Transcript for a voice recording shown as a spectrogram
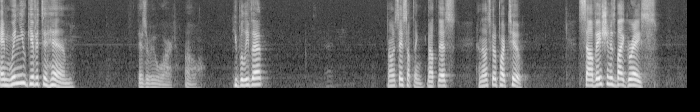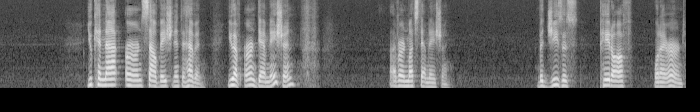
And when you give it to Him, there's a reward. Oh. You believe that? I want to say something about this, and then let's go to part two. Salvation is by grace. You cannot earn salvation into heaven. You have earned damnation. I've earned much damnation. But Jesus paid off what I earned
